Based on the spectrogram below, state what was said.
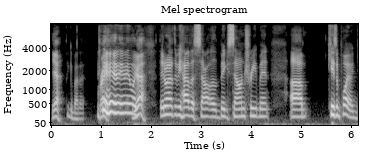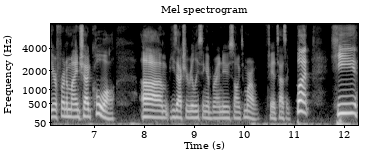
Yeah. Think about it. Right. I mean, like yeah. they don't have to be have a sound a big sound treatment. Um, case in point, a dear friend of mine, Chad Colwall. Um, he's actually releasing a brand new song tomorrow. Fantastic. But he,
